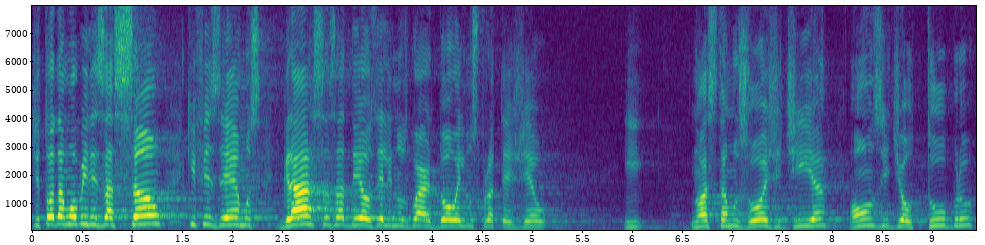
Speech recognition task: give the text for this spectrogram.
de toda a mobilização que fizemos, graças a Deus Ele nos guardou, Ele nos protegeu. E nós estamos hoje, dia 11 de outubro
